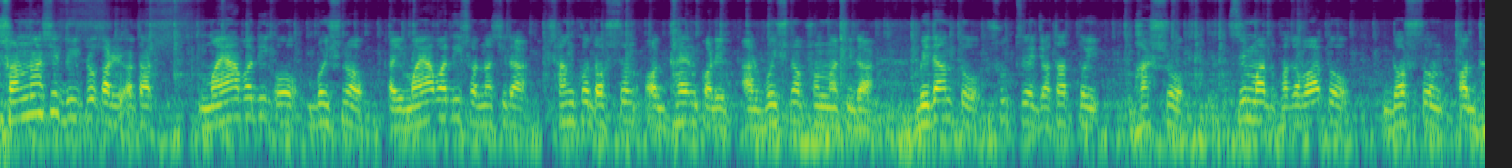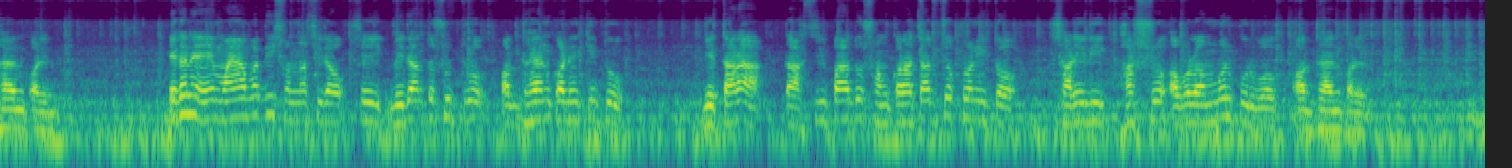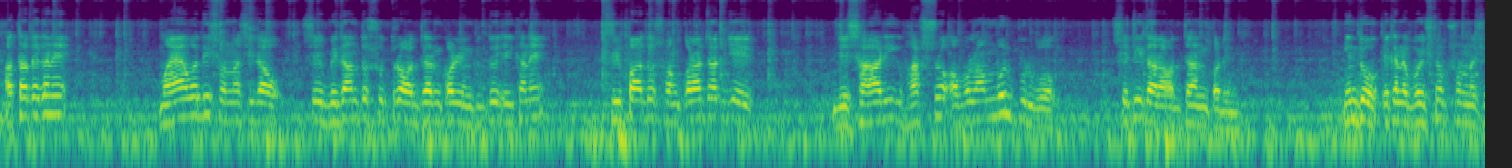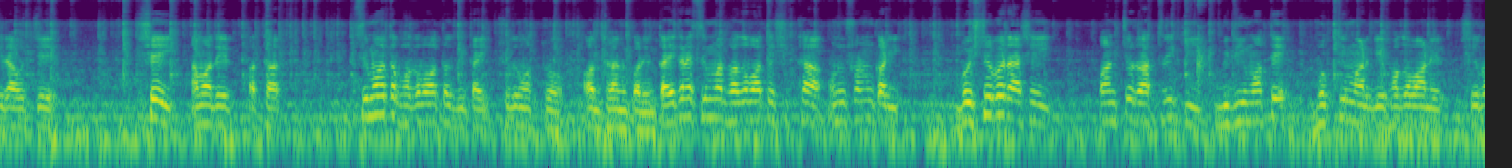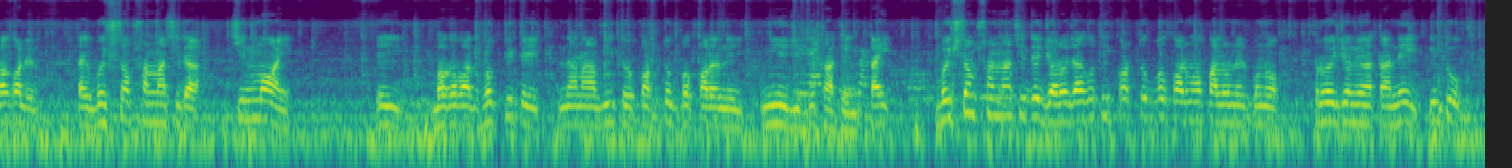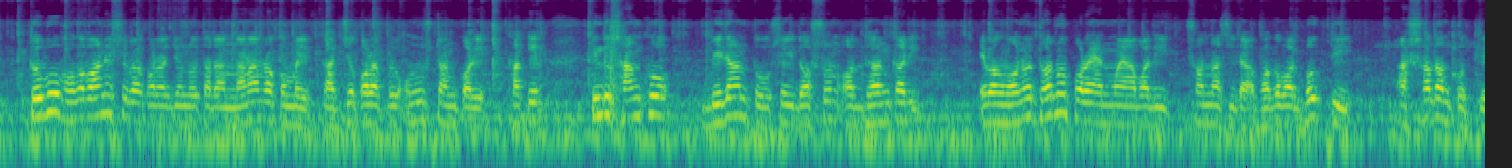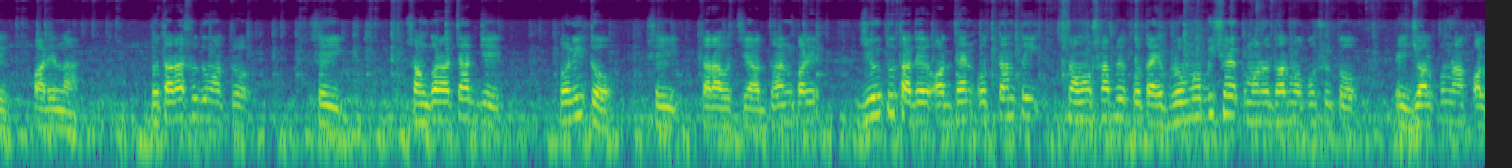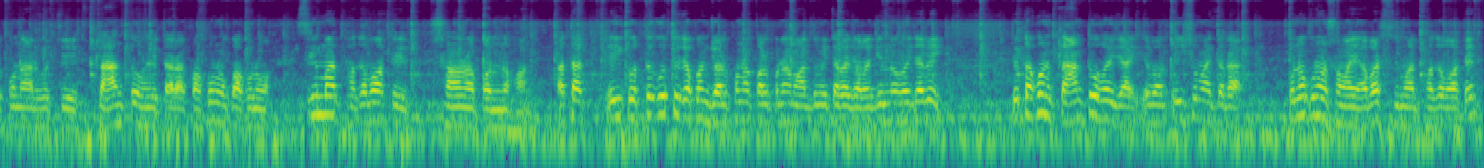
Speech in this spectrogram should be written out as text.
সন্ন্যাসী দুই প্রকারের, অর্থাৎ মায়াবাদী ও বৈষ্ণব, তাই মায়াবাদী সন্ন্যাসীরা সাংখ্য দর্শন অধ্যয়ন করেন আর বৈষ্ণব সন্ন্যাসীরা বেদান্ত সূত্রে যথার্থই ভাষ্য, শ্রীমদ্ ভাগবত দর্শন অধ্যয়ন করেন। এখানে মায়াবাদী সন্ন্যাসীরাও সেই বেদান্ত সূত্র অধ্যয়ন করেন কিন্তু যে তারা তা শ্রীপাদ শঙ্করাচার্য প্রণীত শারীরিক ভাষ্য অবলম্বনপূর্বক অধ্যয়ন করেন। অর্থাৎ এখানে মায়াবাদী সন্ন্যাসীরাও সেই বেদান্ত সূত্র অধ্যয়ন করেন, কিন্তু এইখানে শ্রীপাদ ও শঙ্করাচার্যের যে শারীরিক ভাষ্য অবলম্বনপূর্বক সেটি তারা অধ্যয়ন করেন। কিন্তু এখানে বৈষ্ণব সন্ন্যাসীরা হচ্ছে সেই আমাদের অর্থাৎ শ্রীমৎ ভগবত গীতাই শুধুমাত্র অধ্যয়ন করেন। তাই এখানে শ্রীমদ্ ভগবতের শিক্ষা অনুসরণকারী বৈষ্ণবেরা সেই পঞ্চরাত্রিকী বিধিমতে ভক্তি মার্গে ভগবানের সেবা করেন তাই বৈষ্ণব সন্ন্যাসীরা চিন্ময় এই ভগবত ভক্তিতেই নানাবিধ কর্তব্য পালনে নিয়োজিত থাকেন। তাই বৈষ্ণব সন্ন্যাসীদের জড়জাগতিক কর্তব্য কর্ম পালনের কোনো প্রয়োজনীয়তা নেই। কিন্তু তবুও ভগবানের সেবা করার জন্য তারা নানান রকমের কার্যকলাপে অনুষ্ঠান করে থাকেন। কিন্তু সাংখ্য, বেদান্ত, সেই দর্শন অধ্যয়নকারী এবং মনোধর্ম পরায়ণ মায়াবাদী সন্ন্যাসীরা ভগবত ভক্তি আস্বাদন করতে পারে না। তো তারা শুধুমাত্র সেই শঙ্করাচার্যের প্রণীত সেই তারা হচ্ছে অধ্যয়ন করে। যেহেতু তাদের অধ্যয়ন অত্যন্তই শ্রমসাপেক্ষ, তাই ব্রহ্ম বিষয়ক মনোধর্ম প্রসূত এই জল্পনা কল্পনার হচ্ছে ক্লান্ত হয়ে তারা কখনো কখনো শ্রীমদ্ ভাগবতের শরণাপন্ন হন। অর্থাৎ এই করতে করতে যখন জল্পনা কল্পনার মাধ্যমে তারা জরাজীর্ণ হয়ে যাবে, তো তখন ক্লান্ত হয়ে যায় এবং এই সময় তারা কোনো কোনো সময় আবার শ্রীমদ্ ভাগবতের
